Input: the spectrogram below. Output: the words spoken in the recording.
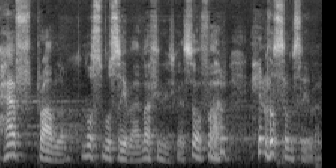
Have problem نص مصيبة ما في مشكلة so far نص مصيبة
